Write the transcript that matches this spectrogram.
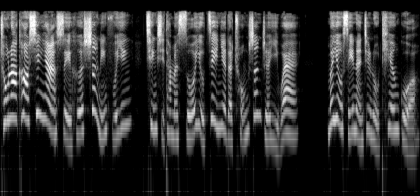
除了靠信仰水和圣灵福音清洗他们所有罪孽的重生者以外，没有谁能进入天国。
